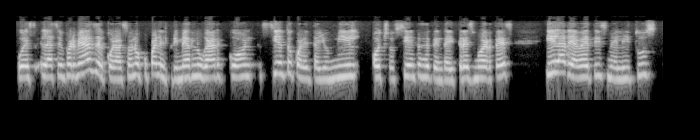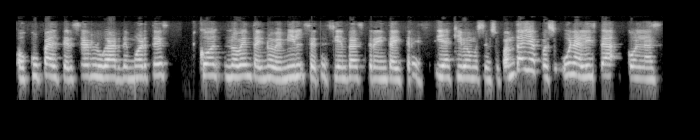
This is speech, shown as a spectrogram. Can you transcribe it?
pues las enfermedades del corazón ocupan el primer lugar con 141.873 muertes y la diabetes mellitus ocupa el tercer lugar de muertes con 99.733. Y aquí vemos en su pantalla pues una lista con las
